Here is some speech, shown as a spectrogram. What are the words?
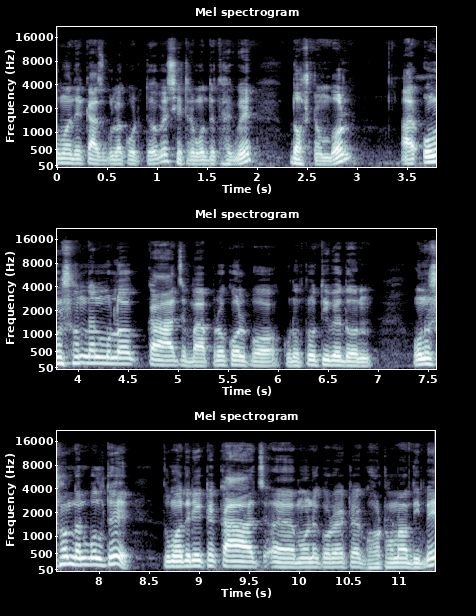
তোমাদের কাজগুলো করতে হবে, সেটার মধ্যে থাকবে দশ নম্বর। আর অনুসন্ধানমূলক কাজ বা প্রকল্প, কোনো প্রতিবেদন, অনুসন্ধান বলতে তোমাদের একটা কাজ মনে করো একটা ঘটনা দিবে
